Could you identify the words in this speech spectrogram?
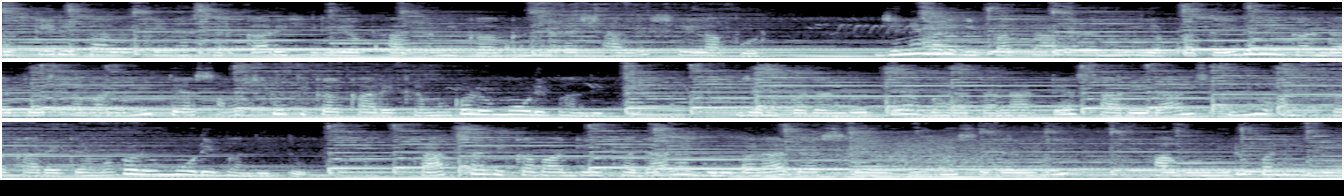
ಹುಕ್ಕೇರಿ ತಾಲೂಕಿನ ಸರ್ಕಾರಿ ಹಿರಿಯ ಪ್ರಾಥಮಿಕ ಕನ್ನಡ ಶಾಲೆ ಶೇಲಾಪುರ್. ಜನವರಿ ಇಪ್ಪತ್ತಾರರಂದು ಎಪ್ಪತ್ತೈದನೇ ಗಣರಾಜ್ಯೋತ್ಸವ ನಿಮಿತ್ತ ಸಾಂಸ್ಕೃತಿಕ ಕಾರ್ಯಕ್ರಮಗಳು ಮೂಡಿಬಂದಿತ್ತು ಜನಪದ ನೃತ್ಯ, ಭರತನಾಟ್ಯ, ಸಾರಿ ಡಾನ್ಸ್ ಇನ್ನೂ ಅನೇಕ ಕಾರ್ಯಕ್ರಮಗಳು ಮೂಡಿಬಂದಿತ್ತು ಪ್ರಾಸ್ತಾವಿಕವಾಗಿ ಪ್ರಧಾನ ಗುರುಗಳಾದ ಶ್ರೀ ಬಿ ಹಾಗೂ ನಿರೂಪಣೆ ಬಿ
